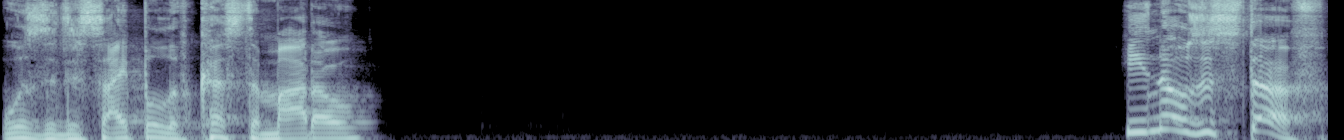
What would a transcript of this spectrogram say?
Was a disciple of Cus D'Amato. He knows his stuff.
